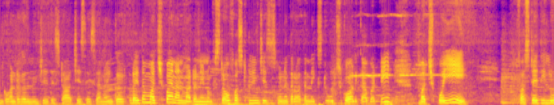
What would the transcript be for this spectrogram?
ఇంకా వంటగది నుంచి అయితే స్టార్ట్ చేసేసాను. ఇంకా ఇక్కడైతే మర్చిపోయాను అనమాట నేను. స్టవ్ ఫస్ట్ క్లీన్ చేసేసుకున్న తర్వాత నెక్స్ట్ ఊడ్చుకోవాలి కాబట్టి మర్చిపోయి ఫస్ట్ అయితే ఇల్లు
